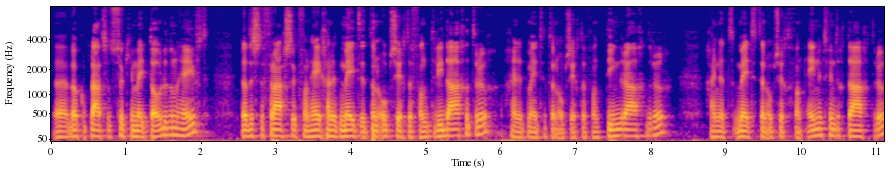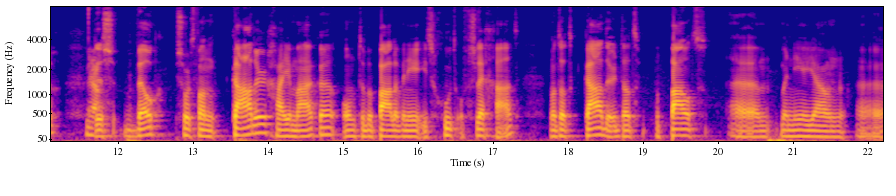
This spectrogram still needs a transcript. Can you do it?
eh, welke plaats dat stukje methode dan heeft, dat is de vraagstuk van, hey, ga je het meten ten opzichte van drie dagen terug? Ga je het meten ten opzichte van tien dagen terug? Ga je het meten ten opzichte van 21 dagen terug? ja. Dus welk soort van kader ga je maken om te bepalen wanneer iets goed of slecht gaat? Want dat kader dat bepaalt ehm, wanneer jouw eh,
